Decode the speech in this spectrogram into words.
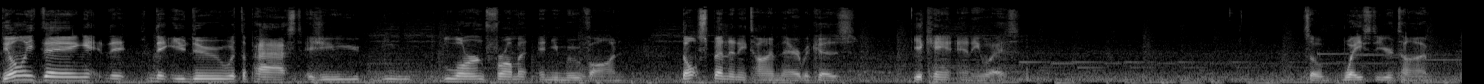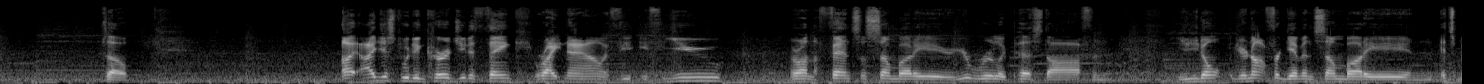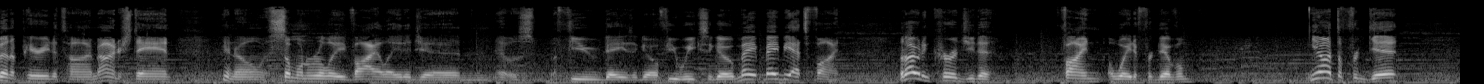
The only thing that that you do with the past is you, you learn from it and you move on. Don't spend any time there because you can't anyways. So waste of your time. So I, I just would encourage you to think right now if you if you are on the fence with somebody or you're really pissed off and you don't you're not forgiving somebody and it's been a period of time. I understand, you know, someone really violated you and it was a few days ago, a few weeks ago. Maybe, maybe that's fine. But I would encourage you to find a way to forgive them you don't have to forget.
